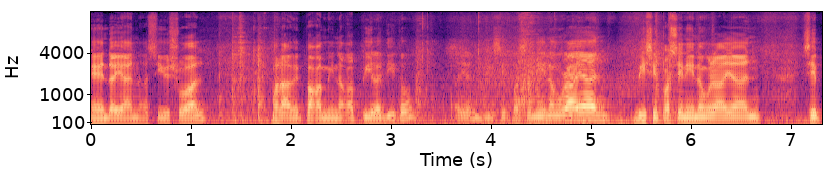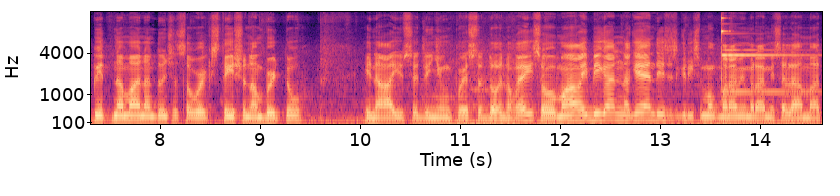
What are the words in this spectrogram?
and ayan as usual, marami pa kaming nakapila dito. Ayun, busy pa si Ninong Ryan. Busy pa si Ninong Ryan. Si Pete naman nandun siya sa workstation number 2. Inaayos niya din yung pwesto doon, okay? So mga kaibigan, again, this is Grease Monk. Maraming maraming salamat.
